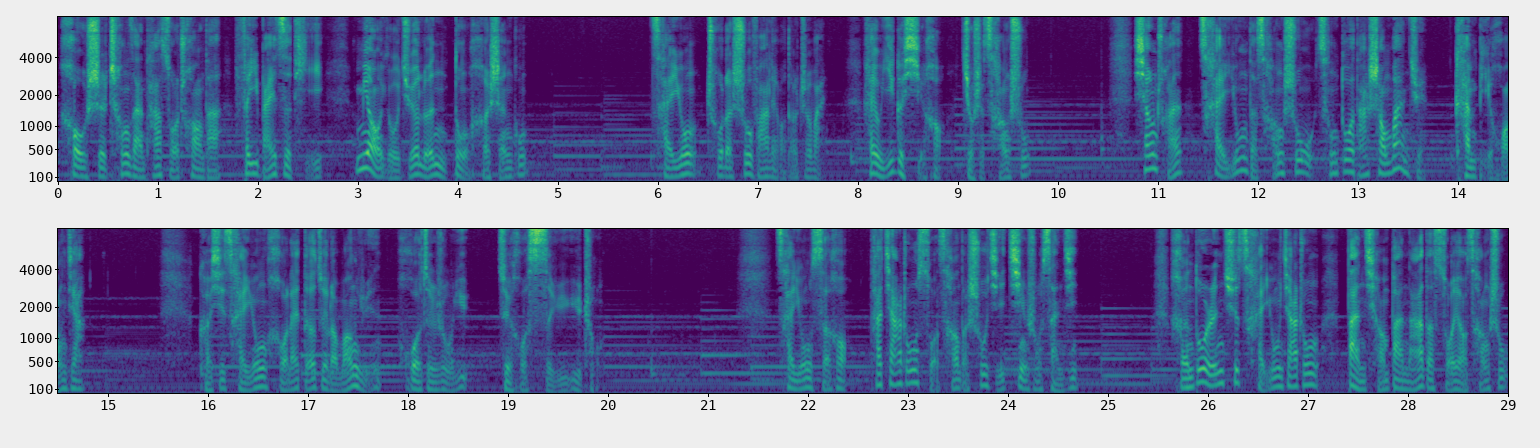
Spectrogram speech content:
后世称赞他所创的飞白字体妙有绝伦，动合神功。蔡邕除了书法了得之外，还有一个喜好就是藏书。相传蔡邕的藏书曾多达上万卷，堪比皇家。可惜蔡邕后来得罪了王允，获罪入狱，最后死于狱中。”蔡邕死后，他家中所藏的书籍尽数散尽，很多人去蔡邕家中半抢半拿的索要藏书，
